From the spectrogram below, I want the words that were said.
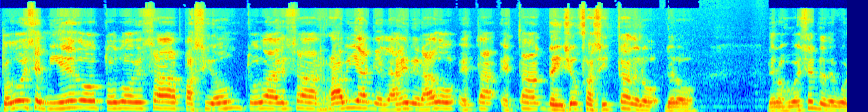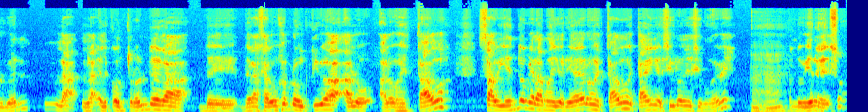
todo ese miedo, toda esa pasión, toda esa rabia que le ha generado esta, esta decisión fascista de, los de, los de los jueces de devolver el control de la, de, la salud reproductiva a, a los estados sabiendo que la mayoría de los estados están en el siglo XIX, cuando viene eso.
